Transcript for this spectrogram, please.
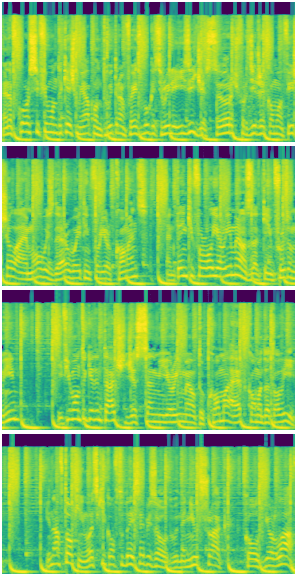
And of course, if you want to catch me up on Twitter and Facebook, it's really easy. Just search for DJ Coma Official. I am always there waiting for your comments. And thank you for all your emails that came through to me. If you want to get in touch, just send me your email to coma at coma.lv. Enough talking, let's kick off today's episode with a new track called Your Love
